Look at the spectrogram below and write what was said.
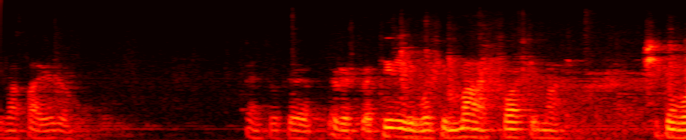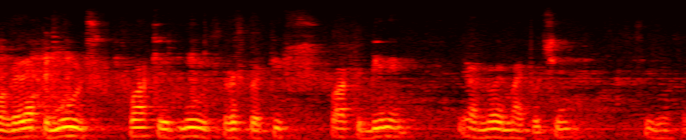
îi va pare rău. Pentru că răsplătirile vor fi mari, foarte mari. Și când vom vedea pe mulți, foarte mulți răsplătiți foarte bine, iar noi mai puțin, sigur că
